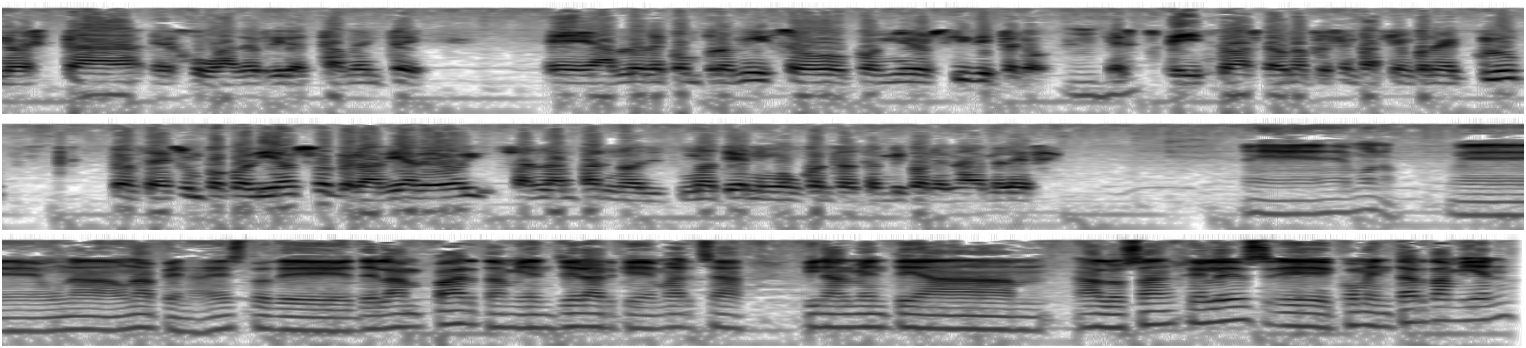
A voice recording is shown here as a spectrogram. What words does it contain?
no está. El jugador directamente eh, habló de compromiso con New York City pero hizo hasta una presentación con el club. Entonces es un poco lioso pero a día de hoy San Lampard no, no tiene ningún contrato en vigor en la MLS Eh, bueno, eh, una, una pena esto de, de también Gerard que marcha finalmente a, a Los Ángeles. Eh, comentar también,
